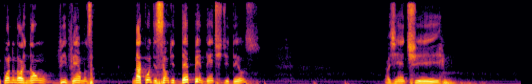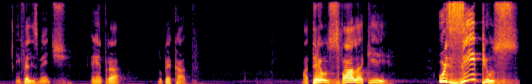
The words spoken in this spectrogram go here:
E quando nós não vivemos na condição de dependentes de Deus, a gente, infelizmente, entra no pecado. Mateus fala que os ímpios,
